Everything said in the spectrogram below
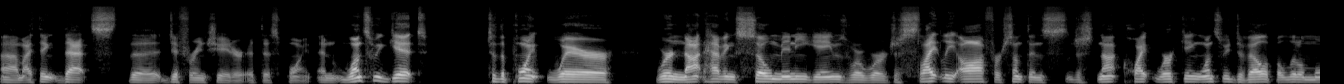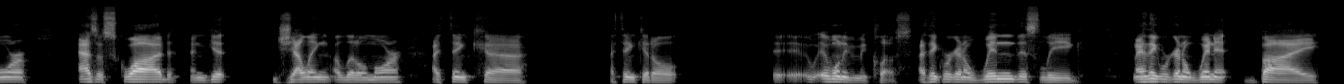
Um, I think that's the differentiator at this point. And once we get to the point where we're not having so many games where we're just slightly off or something's just not quite working, once we develop a little more as a squad and get gelling a little more, I think uh, I think it'll it, it won't even be close. I think we're going to win this league. I think we're going to win it by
